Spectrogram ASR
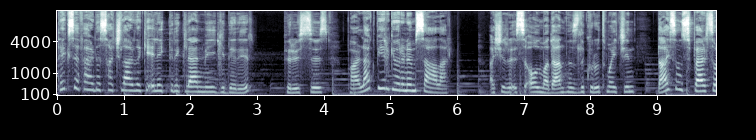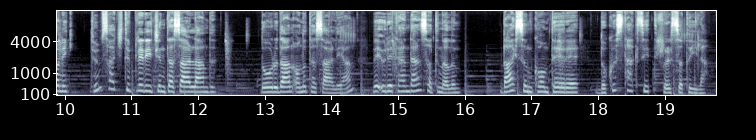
tek seferde saçlardaki elektriklenmeyi giderir, pürüzsüz, parlak bir görünüm sağlar. Aşırı ısı olmadan hızlı kurutma için Dyson Supersonic tüm saç tipleri için tasarlandı. Doğrudan onu tasarlayan ve üretenden satın alın. Dyson.com.tr 9 taksit fırsatıyla.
